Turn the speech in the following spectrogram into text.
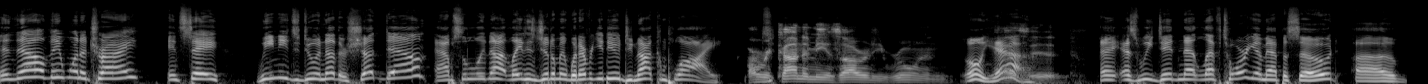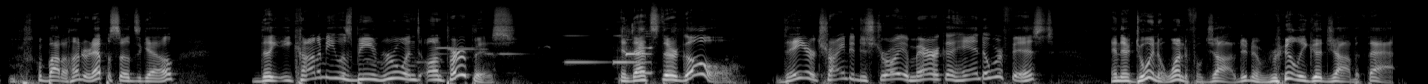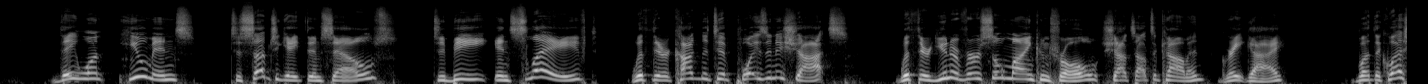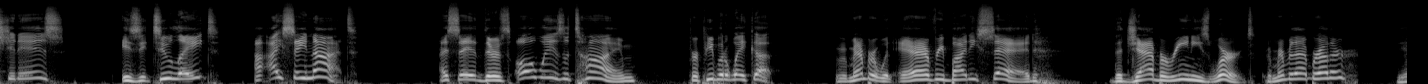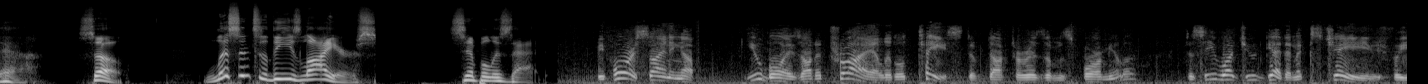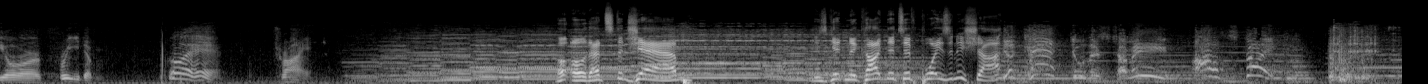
And now they want to try and say, we need to do another shutdown? Absolutely not. Ladies and gentlemen, whatever you do, do not comply. Our economy is already ruined. Oh, yeah. as. As we did in that Leftorium episode uh, about 100 episodes ago, the economy was being ruined on purpose. And that's their goal. They are trying to destroy America hand over fist, and they're doing a wonderful job. Doing a really good job at that. They want humans to subjugate themselves, to be enslaved with their cognitive poisonous shots, with their universal mind control. Shouts out to Common, great guy. But the question is is it too late? I, I say not. I say there's always a time for people to wake up. Remember when everybody said the Jabberinis worked? Remember that, brother? Yeah. So, listen to these liars. Simple as that. Before signing up, you boys ought to try a little taste of Doctorism's formula to see what you'd get in exchange for your freedom. Go ahead, try it. Uh oh, that's the jab. He's getting a cognitive poisonous shot. You can't do this to me! I'll strike!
